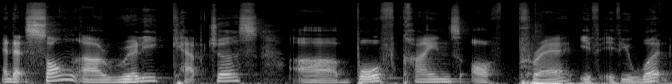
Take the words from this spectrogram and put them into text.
And that song uh, really captures uh, both kinds of prayer, if, if you would.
